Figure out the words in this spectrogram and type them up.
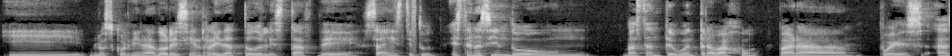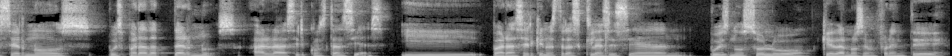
y los coordinadores y en realidad todo el staff de SAE Institute están haciendo un bastante buen trabajo para pues hacernos pues para adaptarnos a las circunstancias y para hacer que nuestras clases sean pues no solo quedarnos enfrente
